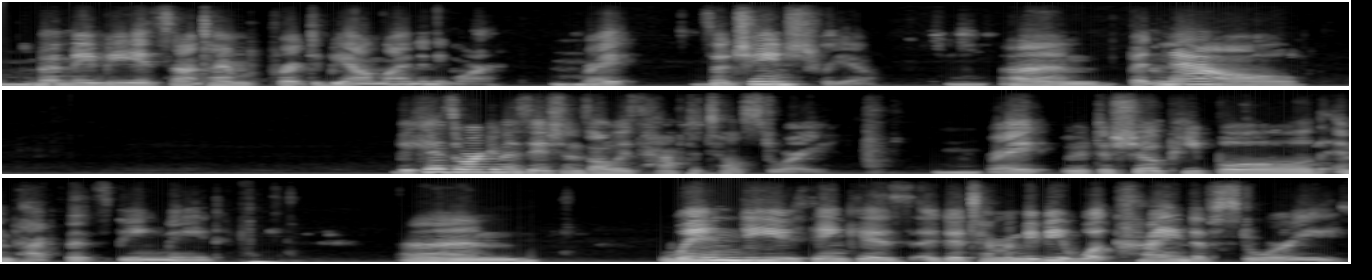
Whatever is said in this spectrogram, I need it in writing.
mm-hmm. but maybe it's not time for it to be online anymore, mm-hmm. right? So it mm-hmm. changed for you. Mm-hmm. Um, but now, because organizations always have to tell story, mm-hmm. right? We have to show people the impact that's being made. Um, when do you think is a good time, or maybe what kind of story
